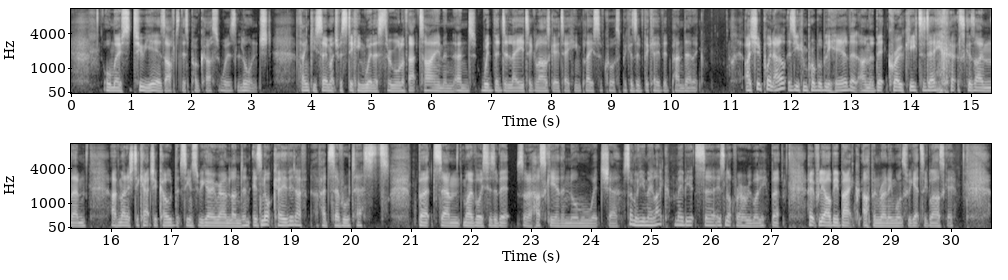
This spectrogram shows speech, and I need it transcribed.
almost two years after this podcast was launched. Thank you so much for sticking with us through all of that time and, and with the delay to Glasgow taking place, of course, because of the COVID pandemic. I should point out, as you can probably hear, that I'm a bit croaky today. it's because I'm um, I've managed to catch a cold that seems to be going around London. It's not COVID. I've I've had several tests, but um, my voice is a bit sort of huskier than normal, which uh, some of you may like. Maybe it's uh, it's not for everybody, but hopefully I'll be back up and running once we get to Glasgow.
